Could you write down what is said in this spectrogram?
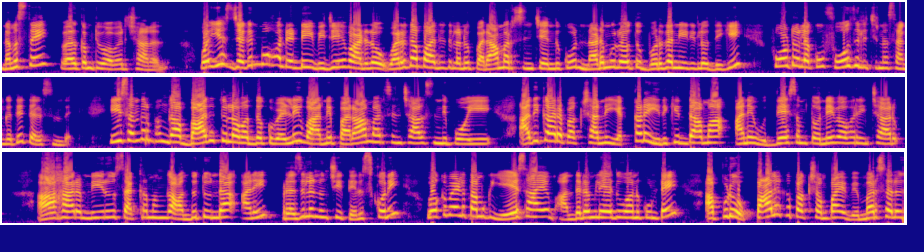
నమస్తే welcome to our channel. YS Jaganmohan Reddy విజయవాడలో వరద బాధితులను పరామర్శించేందుకు నడుములోతు బురద నీటిలో దిగి ఫోటోలకు ఫోజులిచ్చిన సంగతి తెలిసిందే. ఈ సందర్భంగా బాధితుల వద్దకు వెళ్ళి వారిని పరామర్శించాల్సింది పోయి అధికార పక్షాన్ని ఎక్కడ ఇరికిద్దామా అనే ఉద్దేశంతోనే వ్యవహరించారు. ఆహారం నీరు సక్రమంగా అందుతుందా అని ప్రజల నుంచి తెలుసుకొని ఒకవేళ తమకు ఏ సాయం అందడం లేదు అనుకుంటే అప్పుడు పాలకపక్షంపై విమర్శలు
